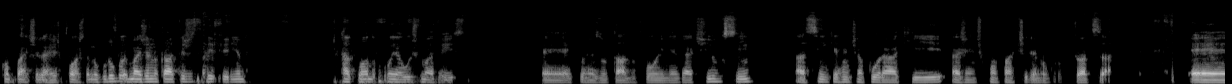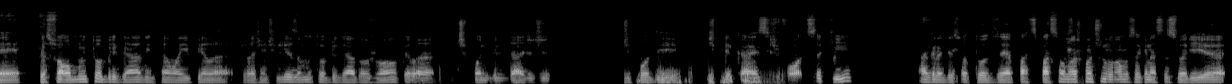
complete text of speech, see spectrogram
compartilhar a resposta no grupo. Eu imagino que ela esteja se referindo a quando foi a última vez é, que o resultado foi negativo. Sim, assim que a gente apurar aqui, a gente compartilha no grupo de WhatsApp. É, pessoal, muito obrigado então aí pela, pela gentileza, muito obrigado ao João pela disponibilidade de, de poder explicar esses votos aqui. Agradeço a todos a participação. Nós continuamos aqui na assessoria.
